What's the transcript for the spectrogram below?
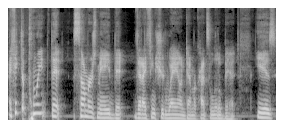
I think the point that summers made that that i think should weigh on democrats a little bit is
